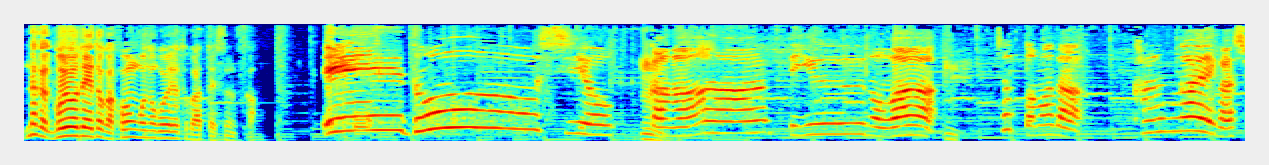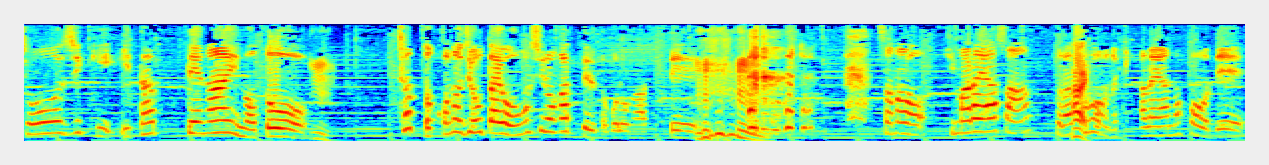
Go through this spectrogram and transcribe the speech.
なんかご予定とか今後のご予定とかあったりするんですか？えー、どうしよううかなーっていうのは、うんちょっとまだ考えが正直至ってないのと、うん。ちょっとこの状態を面白がってるところがあって、うん。そのヒマラヤさん、プラットフォームのヒマラヤの方で、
